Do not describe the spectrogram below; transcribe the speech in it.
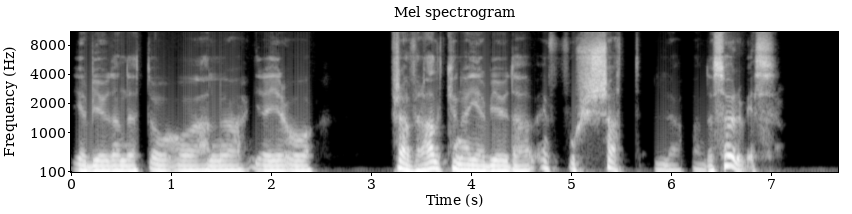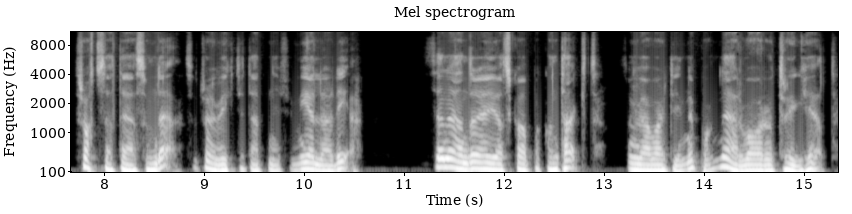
erbjudandet och, och alla grejer och framförallt kunna erbjuda en fortsatt löpande service. Trots att det är som det är, så tror jag det är viktigt att ni förmedlar det. Sen det andra är ju att skapa kontakt, som vi har varit inne på. Närvaro och trygghet.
